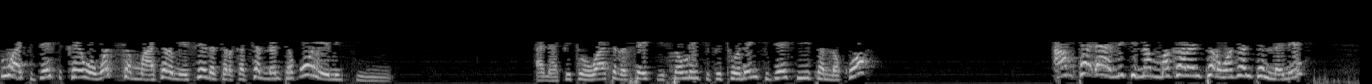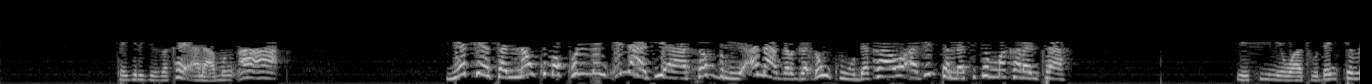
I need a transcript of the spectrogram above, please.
zuwa ki je ki kai wa waccan matar mai sai da tarkacen nan ta koye miki. Ana fitowa ta da sai ki saure ki fito dan ki je ki talla ko? An faɗa miki nan makarantar wajen talla ne? Ta girgiza kai alamun a'a ya ce sannan kuma kullun ina ji a assembly ana gargaɗin ku da kawo abin talla cikin makaranta. Ke shine wato dan kin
